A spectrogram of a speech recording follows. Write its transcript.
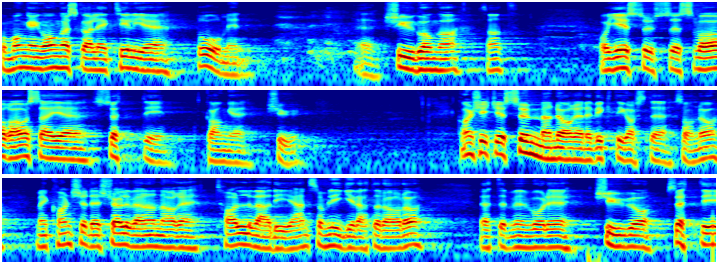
Hvor mange ganger skal jeg tilgi bror min? Sju ganger. sant? Og Jesus svarer og sier 70 ganger 7. Kanskje ikke summen der er det viktigste, sånn da, men kanskje det er selve denne tallverdien som ligger i dette der, da. Dette med både 7 og 70.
